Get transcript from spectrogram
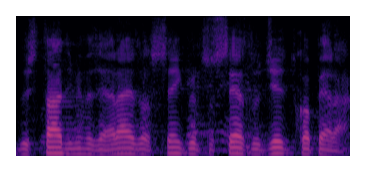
do Estado de Minas Gerais, ao SEM, pelo sucesso do Dia de Cooperar.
